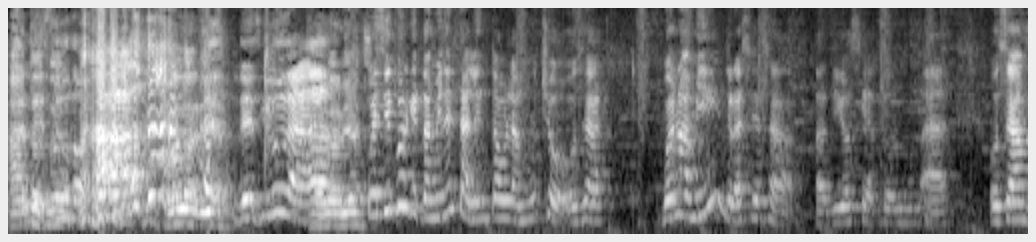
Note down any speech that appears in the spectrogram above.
Ah, no. Desnudo. no lo haría. desnuda. No lo harías. Pues sí, porque también el talento habla mucho. O sea, bueno, a mí, gracias a, a Dios y a todo el mundo. ah, o sea,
